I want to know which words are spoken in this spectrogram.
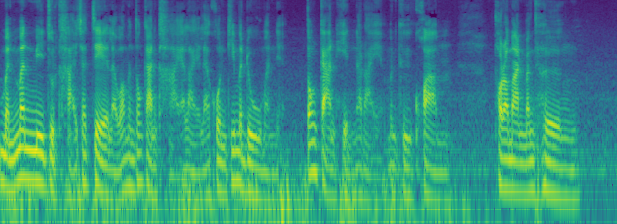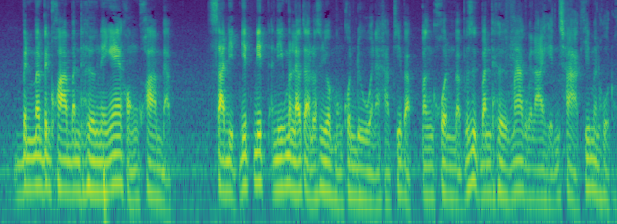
เหมือนมันมีจุดขายชัดเจนแหละว่ามันต้องการขายอะไรและคนที่มาดูมันเนี่ยต้องการเห็นอะไร มันคือความทรมานบันเทิงเป็นมันเป็นความบันเทิงในแง่ของความแบบ ซาดิสนิดๆอันนี้มันแล้วแต่รสนิยมของคนดูนะครับ ที่แบบบางคนแบบรู้สึกบันเทิงมากเวลาเห็นฉากที่มันโห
